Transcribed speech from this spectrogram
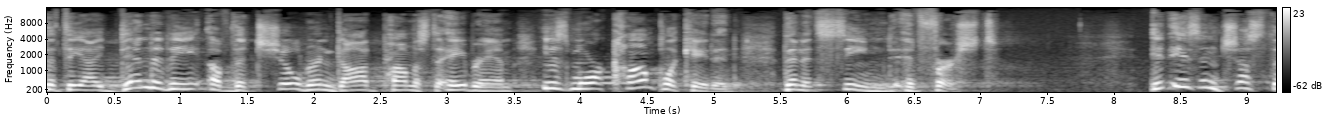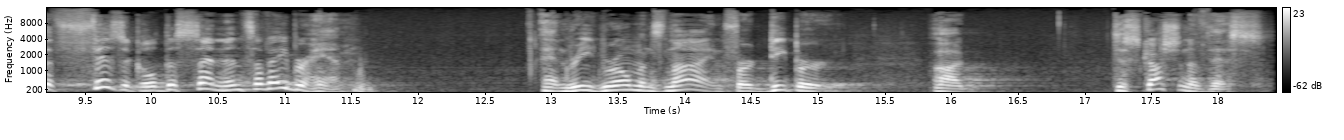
that the identity of the children God promised to Abraham is more complicated than it seemed at first. It isn't just the physical descendants of Abraham. And read Romans 9 for deeper uh, discussion of this.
